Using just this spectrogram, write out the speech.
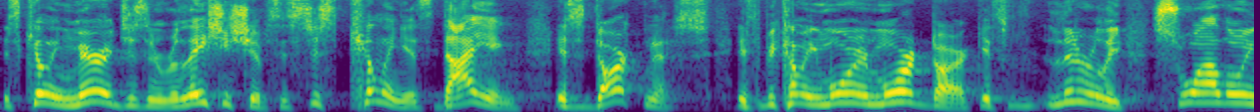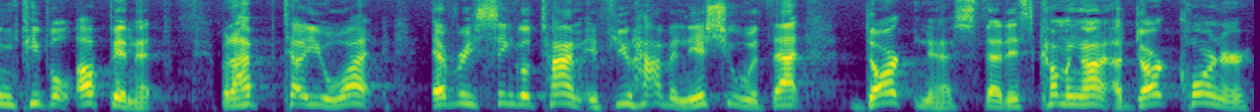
It's killing marriages and relationships. It's just killing. It's dying. It's darkness. It's becoming more and more dark. It's literally swallowing people up in it. But I tell you what, every single time, if you have an issue with that darkness that is coming on, a dark corner,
